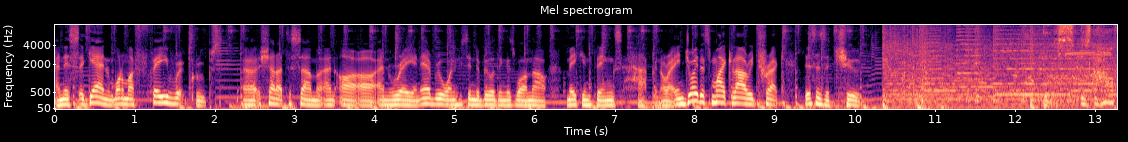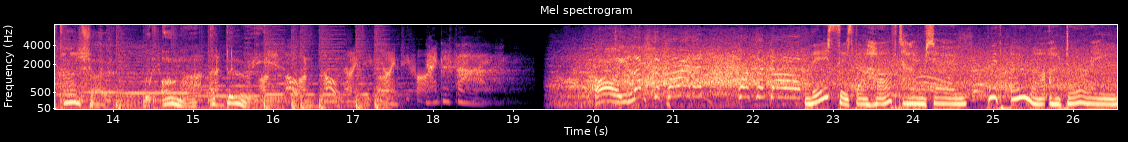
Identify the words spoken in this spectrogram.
and it's again one of my favorite groups. Uh, shout out to Sam and RR and Ray and everyone who's in the building as well now, making things happen. All right, enjoy this Mike Lowry track. This is a tune. This is the halftime show with Omar Aduri. On, on, 95. 95. Oh, he loves the fire then. What a goal! This is the halftime show with Omar Adouri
